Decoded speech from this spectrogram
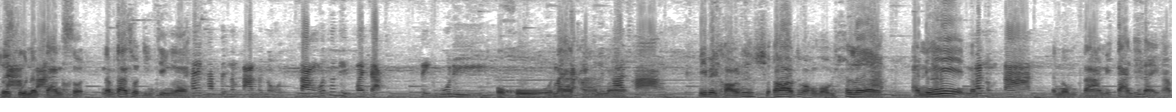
โดยฟูน้ำตาลสด น้ำตาลสดจริง ๆ เลย ใช่ครับเป็นน้ำตาลโตโนดสั่งวัตถุดิบมาจากสิงห์บุรี โอ้โหมาน่าจากทานอำเภอมาท่ากช้าง นี่เป็นของที่ชอบของผมทั้งเลยอันนี้ขน้ำนมตาลขนมตาลนี่ตาลที่ไหนครับ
